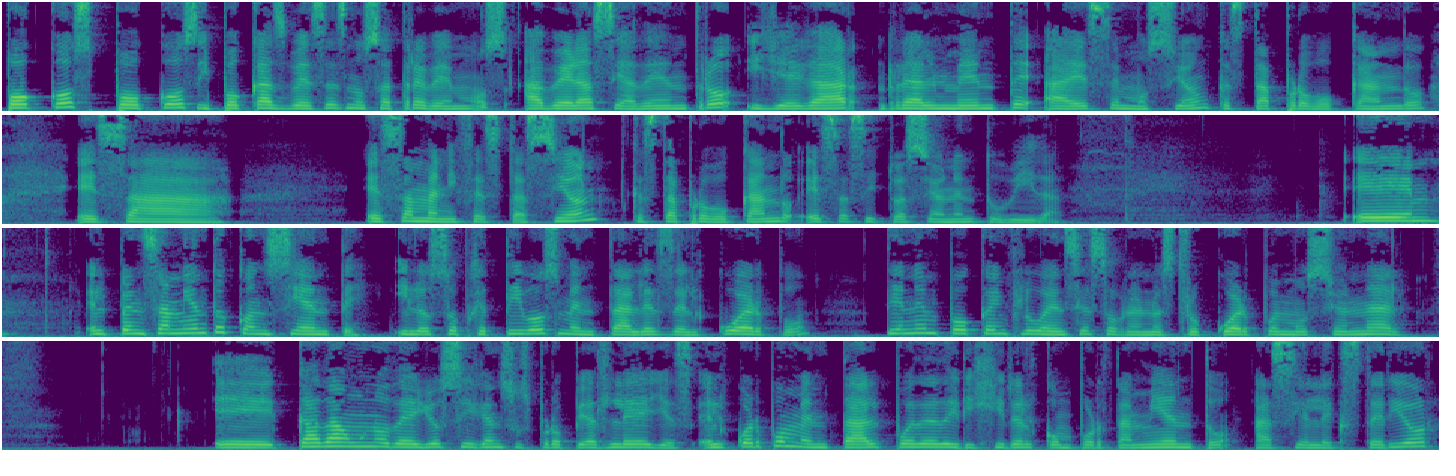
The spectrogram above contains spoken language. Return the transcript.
pocos, pocos y pocas veces nos atrevemos a ver hacia adentro y llegar realmente a esa emoción que está provocando esa esa manifestación que está provocando esa situación en tu vida. Eh, el pensamiento consciente y los objetivos mentales del cuerpo tienen poca influencia sobre nuestro cuerpo emocional. Eh, cada uno de ellos sigue sus propias leyes. El cuerpo mental puede dirigir el comportamiento hacia el exterior,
